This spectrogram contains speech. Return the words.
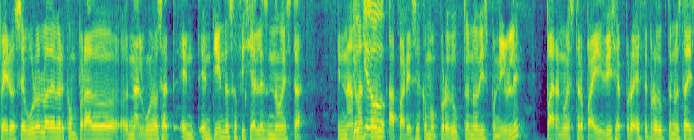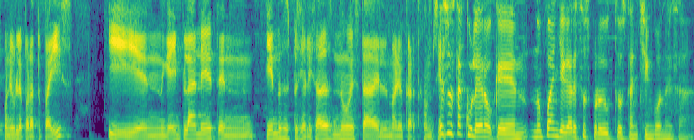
Pero seguro lo ha de haber comprado en algunos, o sea, en, en tiendas oficiales no está. En Amazon quiero- aparece como producto no disponible para nuestro país. Dice, "Pro- este producto no está disponible para tu país. Y en Game Planet, en tiendas especializadas, no está el Mario Kart Home Circuit. Eso está culero, que no puedan llegar estos productos tan chingones a...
